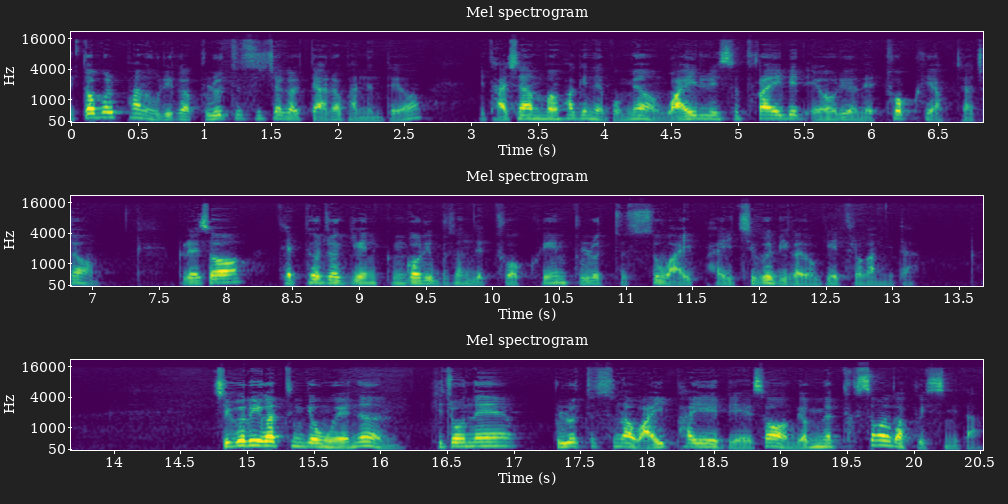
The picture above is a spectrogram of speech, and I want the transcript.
이 더블판 우리가 블루투스 시작할 때 알아봤는데요. 다시 한번 확인해 보면 와일리스 프라이빗 에어리어 네트워크 약자죠. 그래서 대표적인 근거리 무선 네트워크인 블루투스, 와이파이, 지급이가 여기에 들어갑니다. 지급이 같은 경우에는 기존의 블루투스나 와이파이에 비해서 몇몇 특성을 갖고 있습니다.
